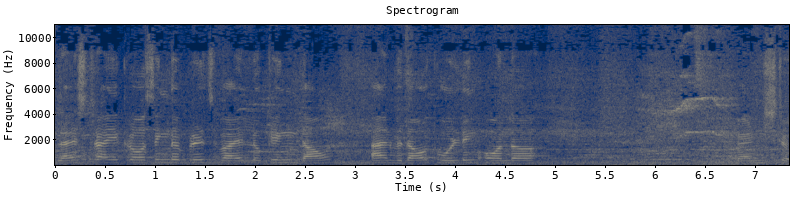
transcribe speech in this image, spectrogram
Let's try crossing the bridge while looking down and without holding on the bench. So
